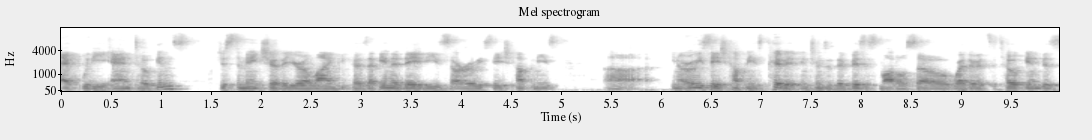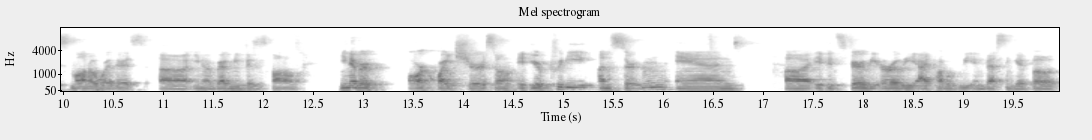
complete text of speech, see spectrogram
equity and tokens just to make sure that you're aligned. Because at the end of the day, these are early stage companies. Uh, you know, early stage companies pivot in terms of their business model. So whether it's a token business model, whether it's uh, you know revenue business model, you never are quite sure. So if you're pretty uncertain and uh, if it's fairly early, I'd probably invest and get both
